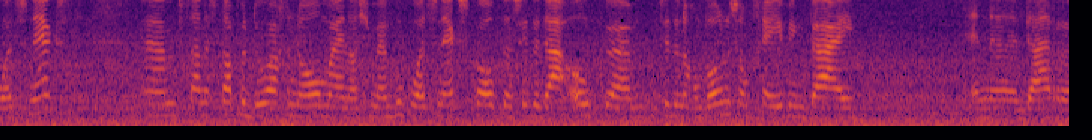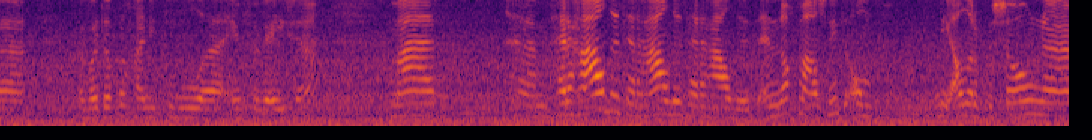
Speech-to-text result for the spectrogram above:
What's Next. Um, staan er stappen doorgenomen. En als je mijn boek What's Next koopt, dan zit er daar ook um, zit er nog een bonusomgeving bij. En uh, daar wordt ook nog naar die tool in verwezen. Maar um, herhaal dit, herhaal dit, herhaal dit. En nogmaals, niet om die andere persoon eh,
